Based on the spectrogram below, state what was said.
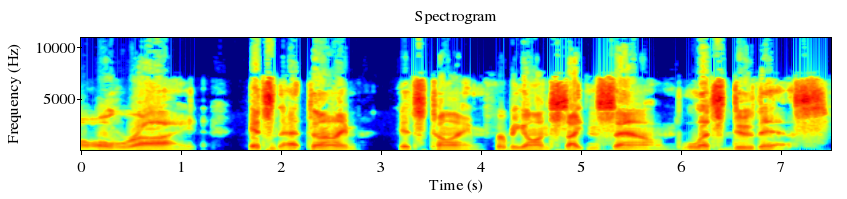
All right. It's that time. It's time for Beyond Sight and Sound. Let's do this.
